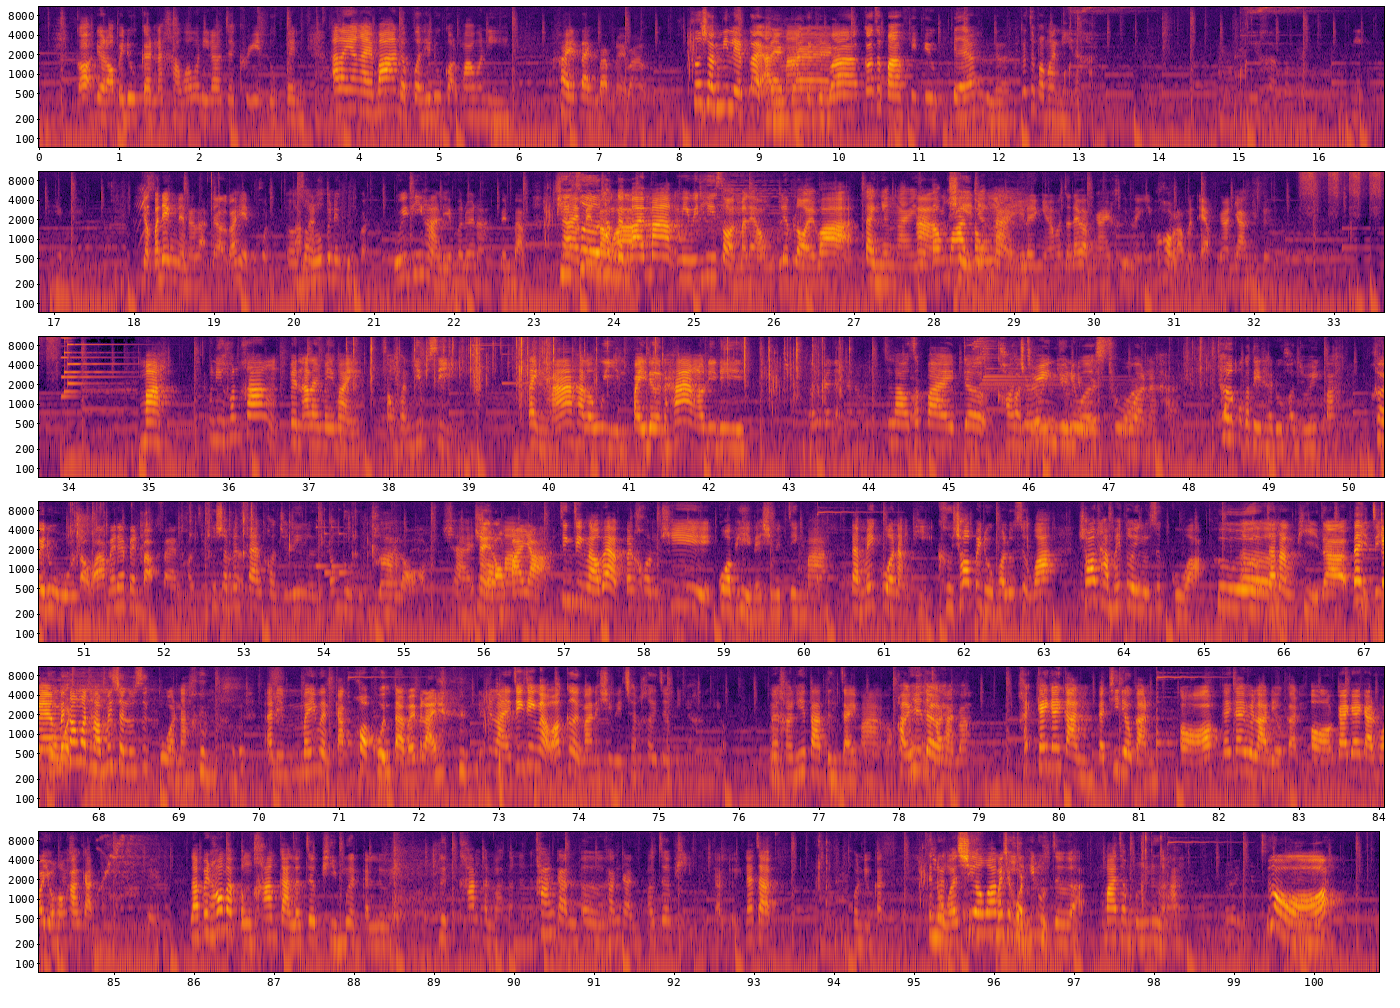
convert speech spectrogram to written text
ก็เดี๋ยวเราไปดูกันนะคะ ว่าวันนี้เราจะ create look เป็นอะไรยังไงบ้างเดี๋ยวเปิดให้ดูก่อนว่าวันนี้ ใครแต่งแบบไหนบ้าง ตัวฉันมีเล็บหลายอันมากแปลกๆแต่คิดว่าก็จะปาฟิฟิลไปแล้วอยู่เลยก็จะประมาณนี้นะคะนี่ค่ะประมาณนี่เห็นไหมเดี๋ยวก็เด้งเนี่ยนั่นแหละเดี๋ยวก็เห็นทุกคนเราตามส่งนั้นรูปไปในกลุ่มก่อนอุ้ยพี่หาเล็บมาด้วยนะ เป็นแบบพี่ใช่คืเป็อแบบทำกันว่บ้านมากมีวิธีสอนมาแล้ว เรียบร้อยว่าแต่งยังไงจะะต้องวาเฉดดตรยังงไหไงนอะไรเงี้ยมันจะได้แบบง่ายขึ้นอะไรอย่างงี้เพราะของเรามันแอบงานยากนิดนึงมา วันนี้ค่อนข้างเป็นอะไรใหม่ๆ 2024 แต่งหน้าฮาโลวีนไปเดินห้างเอาดีๆเราจะไปไหนกันนะวันนี้เราจะไป The Conjuring Conjuring Universe Universe Tour Tour นะคะ เธอปกติเธอดู Conjuring ปะเคยดูแต่ว่าไม่ได้เป็นแบบแฟนคอนเสิร์ตคือฉันเป็นแฟน Conjuring เลยต้องดูทุกเลภาคยเหรอ ใช่ไหนชบลองมากป้ายอะจริงๆ แล้วแบบเป็นคนที่กลัวผีในชีวิตจริงมาก แต่ไม่กลัวหนังผี คือชอบไปดูเพราะรู้สึกว่า ชอบทำให้ตัวเองรู้สึกกลัว คือเออ จะหนังผีจะแต่ผีจริงแกลัวหไม่ต้องมาทำให้ฉันรู้สึกกลัวนะ อันนี้ไม่เหมือนกันขอบคุณแต่ไม่เป็นไร ไม่เป็นไรจริง ๆ แบบว่าเกิดมาในชีวิตฉันเคยเจอผีแค่ครั้งเดียวเป็นครั้งที่ตาตึงใจมากแล้วครั้งที่เจอกับฉันปะใกล้ๆกัน แต่ที่เดียวกัน อ๋อ ใกล้ๆเวลาเดียวกัน อ๋อใกล้ๆกันเพราะว่าอยู่ห้องข้างกัน แล้วเป็นห้องแบบตรงข้ามกันแล้วเจอผีเหมือนกันเลยหรือข้างกันวะตอนนั้นนะข้างกันเออข้างกัน เราเจอผีเหมือน กันเลย น่าจะคนเดียวกัน แต่หนูว่าเชื่อว่าไม่ใช่ผีคนที่หนูเจออะมาจากเมืองเหนือเฮ้ยหรอ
